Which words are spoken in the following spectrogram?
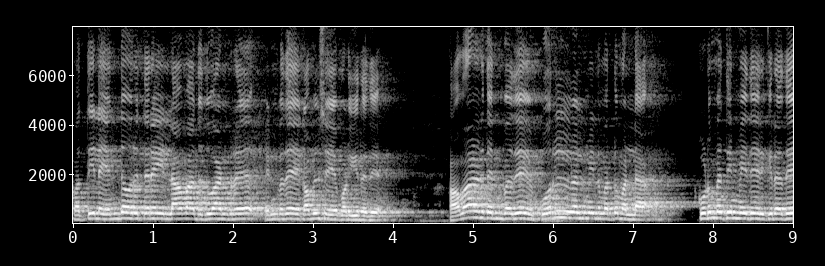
மத்தியில் எந்த ஒரு திரை இல்லாமல் அது துவான்று என்பது கபில் செய்யப்படுகிறது. அமானத் என்பது பொருள்கள் மீது மட்டுமல்ல குடும்பத்தின் மீது இருக்கிறது.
